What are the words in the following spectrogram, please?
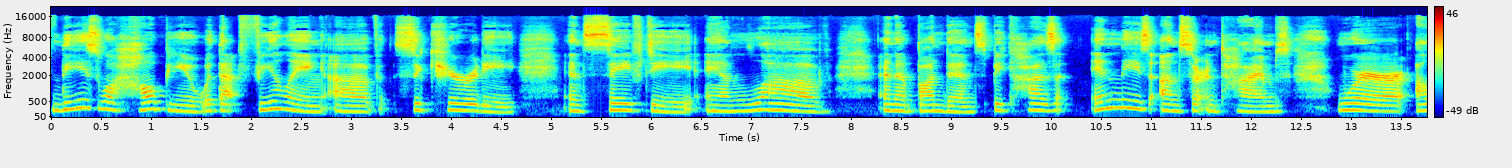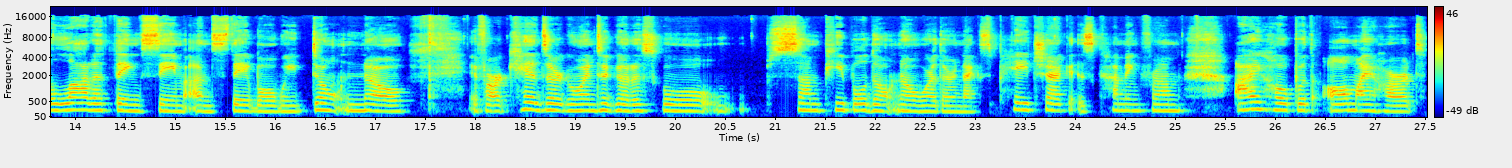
These will help you with that feeling of security and safety and love and abundance because in these uncertain times where a lot of things seem unstable, we don't know if our kids are going to go to school. Some people don't know where their next paycheck is coming from. I hope with all my heart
